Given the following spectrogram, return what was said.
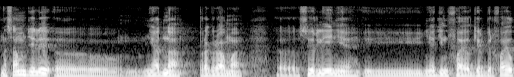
на самом деле э, ни одна программа сверление и ни один файл, Gerber файл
